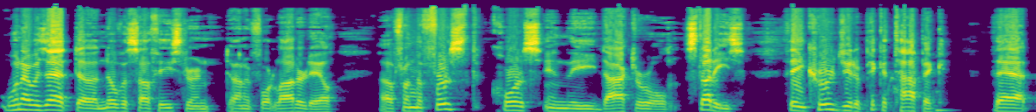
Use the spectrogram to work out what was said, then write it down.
when I was at uh, Nova Southeastern down in Fort Lauderdale, uh, from the first course in the doctoral studies, they encourage you to pick a topic that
